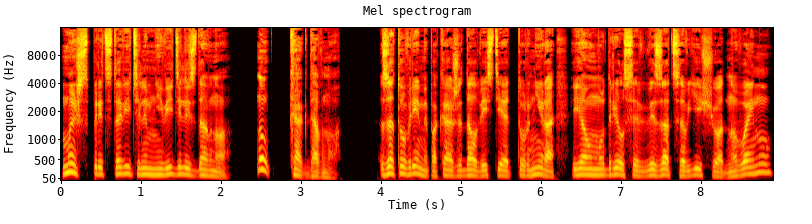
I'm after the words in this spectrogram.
Мы ж с представителем не виделись давно. Ну, как давно? За то время, пока ожидал вести от турнира, я умудрился ввязаться в еще одну войну,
